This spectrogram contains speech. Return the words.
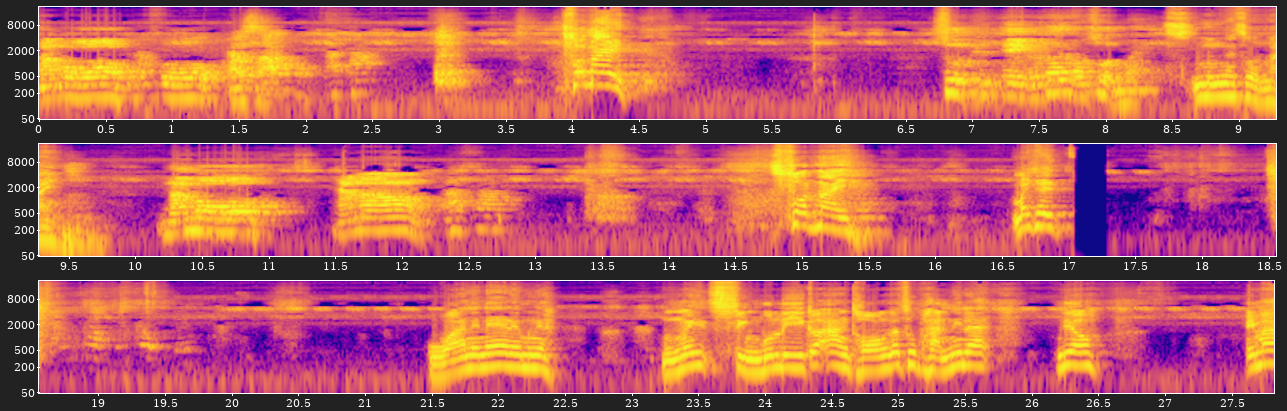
นะโมนะโมตัสสะสวดใหม่สวดผิดเองแล้วก็ให้เขาสวดใหม่ มึงอะสวดใหม่นะโมนะโมสวดใหม่ ไม่ใช่ กูว่าแน่ๆเลยมึงอะมึงไม่สิงห์บุรีก็อ่างทองก็สุพรรณนี่แหละ เดี๋ยว ไอ้มา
